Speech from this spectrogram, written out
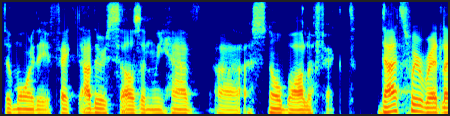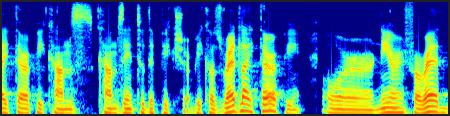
the more they affect other cells, and we have uh, a snowball effect that's where red light therapy comes comes into the picture because red light therapy or near infrared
